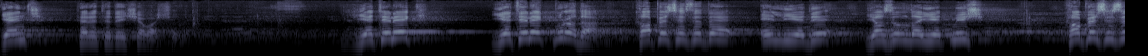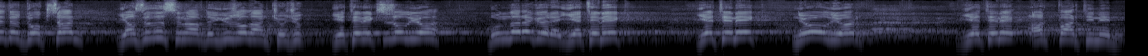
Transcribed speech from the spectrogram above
genç TRT'de işe başladı. Yetenek, yetenek burada. KPSS'de 57, yazılıda 70, KPSS'de 90, yazılı sınavda 100 olan çocuk yeteneksiz oluyor. Bunlara göre yetenek, yetenek ne oluyor? Yetenek AK Parti'nin,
